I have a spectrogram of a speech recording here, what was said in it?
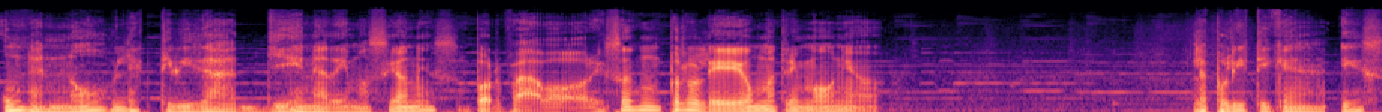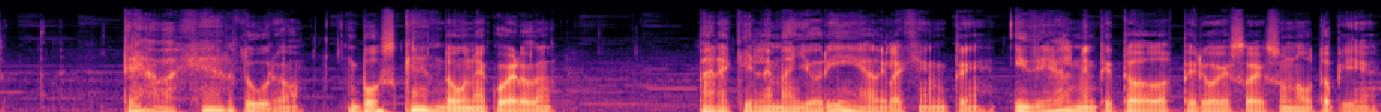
una noble actividad llena de emociones? Por favor, eso es un proleo, un matrimonio. La política es trabajar duro, buscando un acuerdo, para que la mayoría de la gente, idealmente todos, pero eso es una utopía,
